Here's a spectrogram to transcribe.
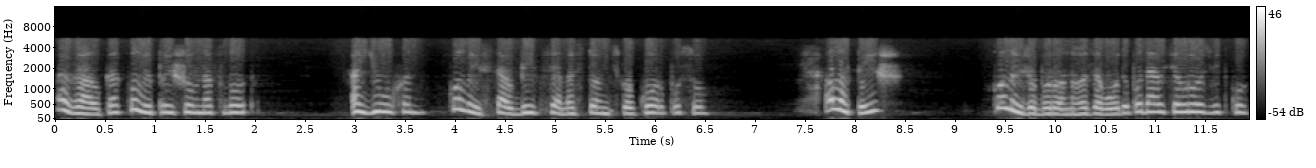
А Галка коли прийшов на флот? А Юхан коли став бійцем естонського корпусу? А Латиш? Коли з оборонного заводу подався в розвідку?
